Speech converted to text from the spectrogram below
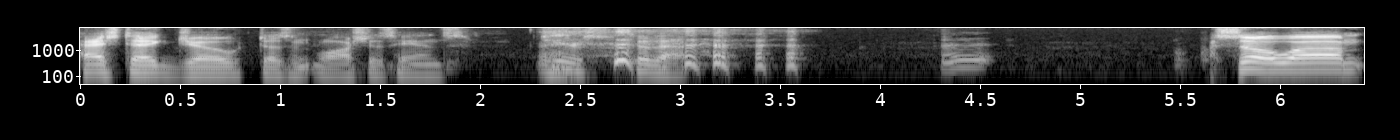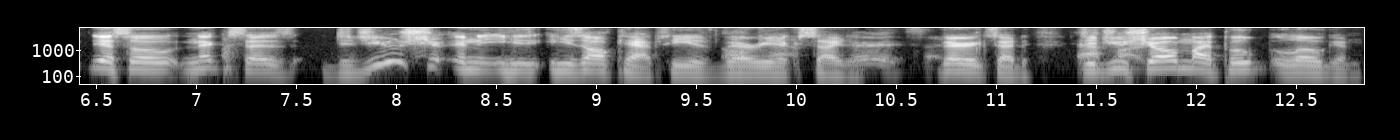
hashtag Joe doesn't wash his hands. Cheers to that. So um yeah, so Nick says, "Did you?" Sh-? And he, he's all caps. He is very caps, excited. very excited. Very excited. Did you heart. show him my poop, Logan?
